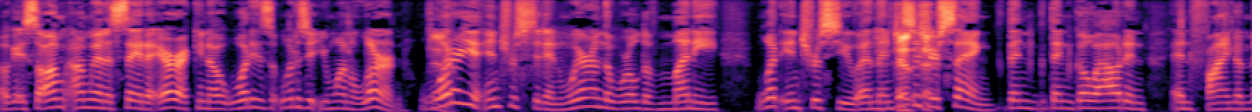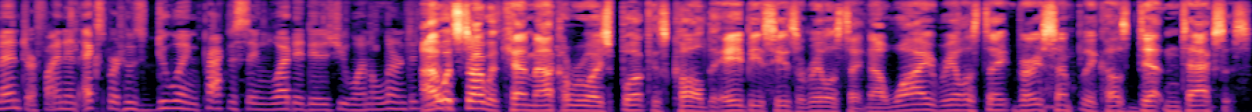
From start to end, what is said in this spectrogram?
Okay, so I'm I'm going to say to Eric, you know, what is what is it you want to learn? What are you interested in? Where in the world of money? What interests you? And then just And- as you're saying, then then go out and and find a mentor, find an expert who's doing practicing what it is you want to learn to do. I would start with Ken McElroy's book. It's called The ABCs of Real Estate. Now, why real estate? Very simply because debt and taxes.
